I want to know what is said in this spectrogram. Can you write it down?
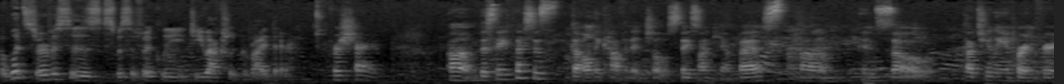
What services specifically do you actually provide there? For sure. Um, the Safe Place is the only confidential space on campus, um, and so that's really important for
